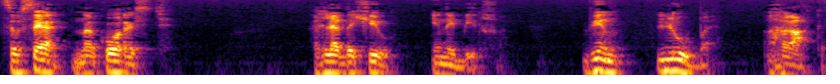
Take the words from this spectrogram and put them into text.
це все на користь глядачів і не більше. Він любить грати.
